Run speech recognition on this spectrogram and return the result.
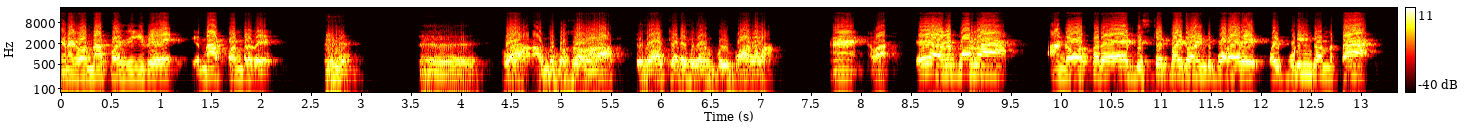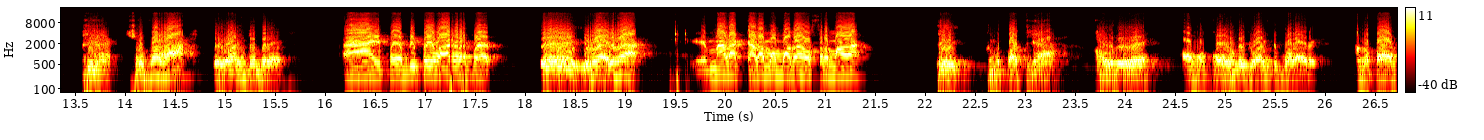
எனக்கு ஒன்னா பசிக்குது. என்ன பண்றது? வா அந்த பக்கம் ஏதாவது கிடைக்குதான்னு போய் பார்க்கலாம். வா. ஏய் அத போடுறா. அங்க ஒருத்தர் பிஸ்கட் பாக்கெட் வாங்கிட்டு போறாரு. போய் புடிங்கிட்டு வந்துட்டா. சூப்பரா போய் வாங்கிட்டு வந்துரு. ஆ இப்ப எப்படி போய் வாங்குறப்ப? இல்ல இல்ல என்னால கிளம்பும் போது அவசரமா? அங்க பாத்தியா? அவரு அவங்க குழந்தைக்கு வாங்கிட்டு போறாரு. அங்க பார்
